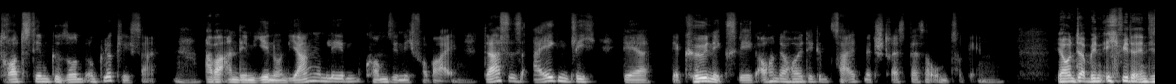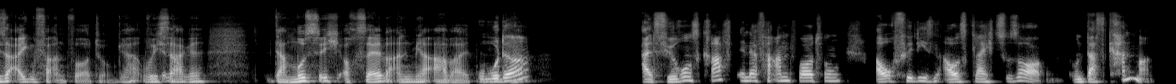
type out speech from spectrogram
trotzdem gesund und glücklich sein. Mhm. Aber an dem Yin und Yang im Leben kommen sie nicht vorbei. Mhm. Das ist eigentlich der, der Königsweg, auch in der heutigen Zeit mit Stress besser umzugehen. Ja, und da bin ich wieder in dieser Eigenverantwortung, ja, wo ich genau. sage, da muss ich auch selber an mir arbeiten. Oder als Führungskraft in der Verantwortung, auch für diesen Ausgleich zu sorgen. Und das kann man,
